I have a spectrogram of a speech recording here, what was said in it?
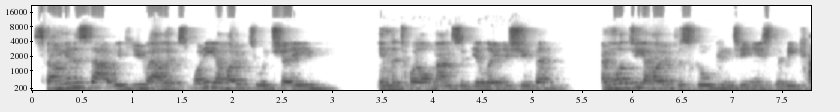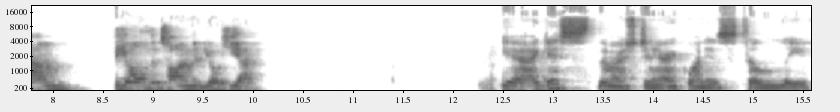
So I'm going to start with you, Alex. What do you hope to achieve in the 12 months of your leadership? And, and what do you hope the school continues to become beyond the time that you're here? Yeah, I guess the most generic one is to leave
